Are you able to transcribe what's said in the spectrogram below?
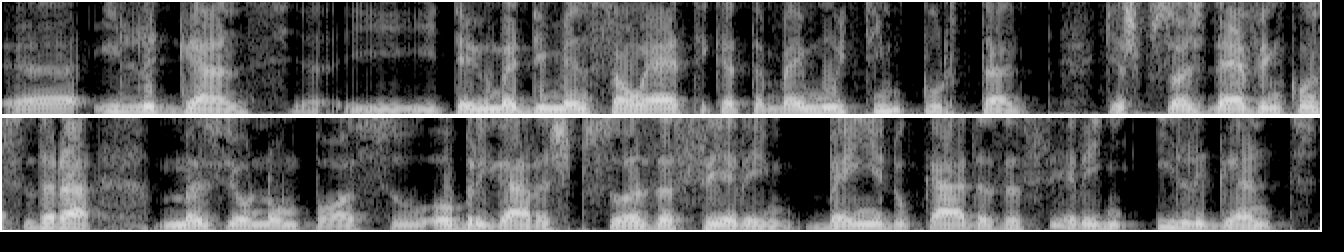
uh, elegância e, e, tem uma dimensão ética também muito importante que as pessoas devem considerar. Mas eu não posso obrigar as pessoas a serem bem educadas, a serem elegantes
